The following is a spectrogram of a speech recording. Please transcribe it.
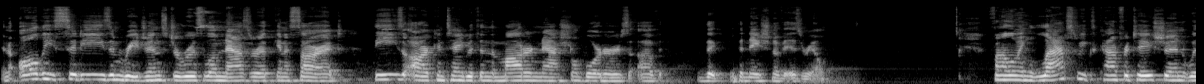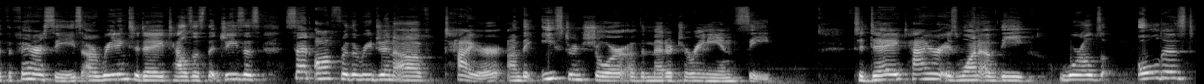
And all these cities and regions, Jerusalem, Nazareth, Gennesaret, these are contained within the modern national borders of the, the nation of Israel. Following last week's confrontation with the Pharisees, our reading today tells us that Jesus set off for the region of Tyre on the eastern shore of the Mediterranean Sea. Today, Tyre is one of the world's oldest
